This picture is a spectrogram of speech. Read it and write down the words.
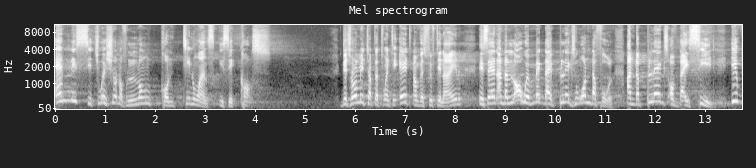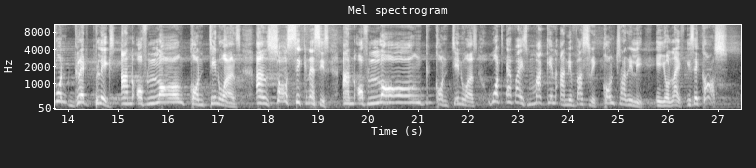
Any situation of long continuance is a cause. Deuteronomy chapter 28 and verse 59, he said, And the Lord will make thy plagues wonderful, and the plagues of thy seed, even great plagues, and of long continuance, and sore sicknesses, and of long continuance. Whatever is marking anniversary contrarily in your life is a curse.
